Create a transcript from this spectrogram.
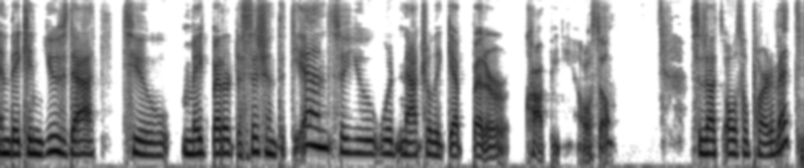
and they can use that to make better decisions at the end. So you would naturally get better copy also. So that's also part of it.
